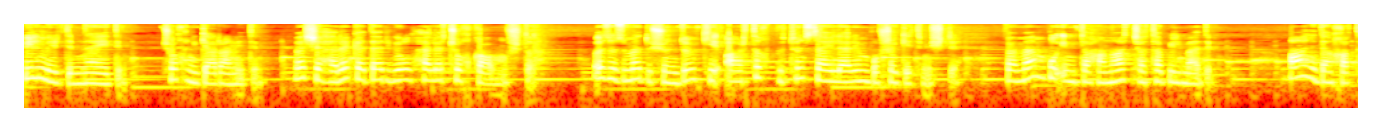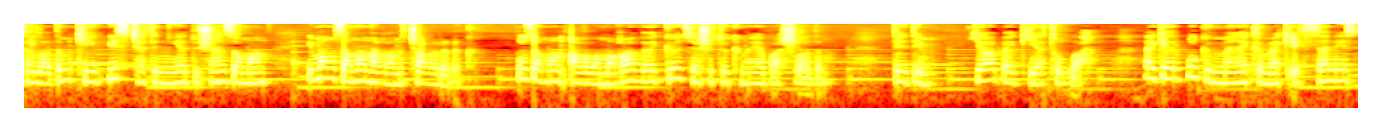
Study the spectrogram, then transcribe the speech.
Bilmirdim nə idim. Çox nigaran idim və şəhərə qədər yol hələ çox qalmışdı. Öz-özümə düşündüm ki, artıq bütün səylərim boşa getmişdi və mən bu imtahana çata bilmədim. Anidən xatırladım ki, biz çətinliyə düşən zaman İmam Zaman ağanı çağırırıq. Bu zaman ağlamağa və göz yaşı tökməyə başladım. Dedim: "Ya Bəqiyyətullah, əgər bu gün mənə kömək etsəniz,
